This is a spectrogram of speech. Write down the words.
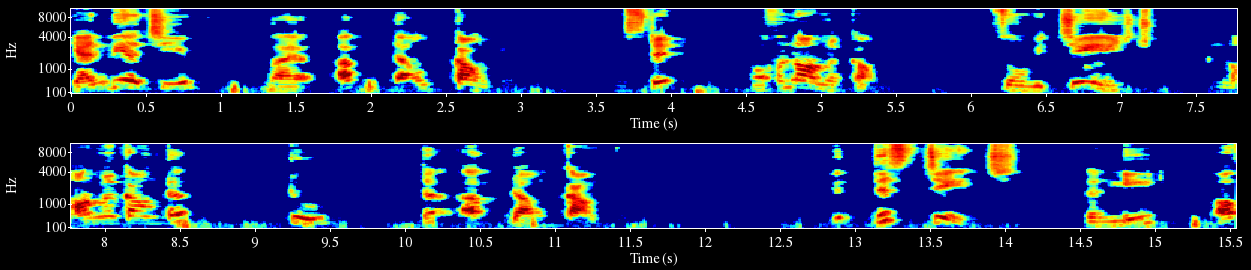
can be achieved by up-down counter instead of a normal counter. So we changed a normal counter to the up-down counter. With this change, the need of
